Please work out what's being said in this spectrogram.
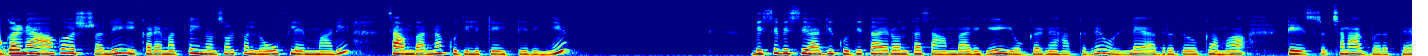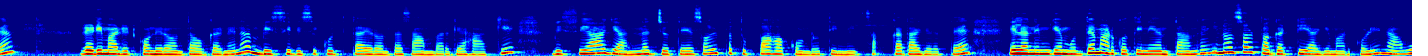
ಒಗ್ಗರಣೆ ಆಗೋ ಅಷ್ಟರಲ್ಲಿ ಈ ಕಡೆ ಮತ್ತೆ ಇನ್ನೊಂದು ಸ್ವಲ್ಪ ಲೋ ಫ್ಲೇಮ್ ಮಾಡಿ ಸಾಂಬಾರನ್ನ ಕುದಿಲಿಕ್ಕೆ ಇಟ್ಟಿದ್ದೀನಿ. ಬಿಸಿ ಬಿಸಿಯಾಗಿ ಕುದೀತಾ ಇರೋವಂಥ ಸಾಂಬಾರಿಗೆ ಈ ಒಗ್ಗರಣೆ ಹಾಕಿದ್ರೆ ಒಳ್ಳೆ ಅದರದ್ದು ಘಮ ಟೇಸ್ಟ್ ಚೆನ್ನಾಗಿ ಬರುತ್ತೆ. ರೆಡಿ ಮಾಡಿ ಇಟ್ಕೊಂಡಿರೋವಂಥ ಒಗ್ಗರಣೆನ ಬಿಸಿ ಬಿಸಿ ಕುದಿತಾ ಇರೋವಂಥ ಸಾಂಬಾರಿಗೆ ಹಾಕಿ ಬಿಸಿಯಾಗಿ ಅನ್ನದ ಜೊತೆ ಸ್ವಲ್ಪ ತುಪ್ಪ ಹಾಕ್ಕೊಂಡು ತಿನ್ನಿ, ಸಕ್ಕತ್ತಾಗಿರುತ್ತೆ. ಇಲ್ಲ, ನಿಮಗೆ ಮುದ್ದೆ ಮಾಡ್ಕೋತೀನಿ ಅಂತ ಅಂದರೆ ಇನ್ನೊಂದು ಸ್ವಲ್ಪ ಗಟ್ಟಿಯಾಗಿ ಮಾಡ್ಕೊಳ್ಳಿ. ನಾವು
